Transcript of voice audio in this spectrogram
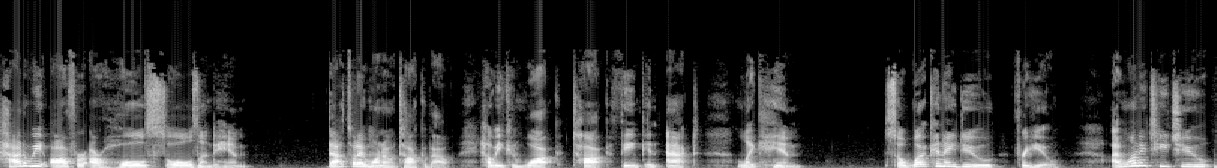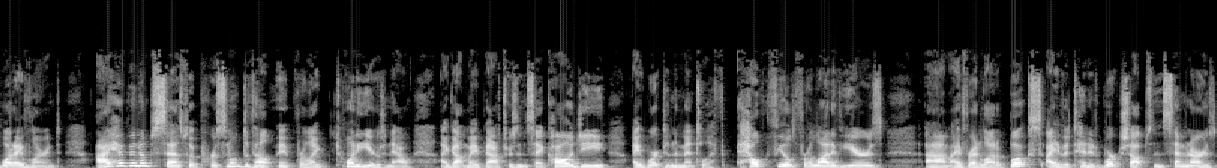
how do we offer our whole souls unto him? That's what I want to talk about. How we can walk, talk, think, and act like Him. So, what can I do for you? I want to teach you what I've learned. I have been obsessed with personal development for like 20 years now. I got my bachelor's in psychology. I worked in the mental health field for a lot of years. Um, I've read a lot of books. I have attended workshops and seminars,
